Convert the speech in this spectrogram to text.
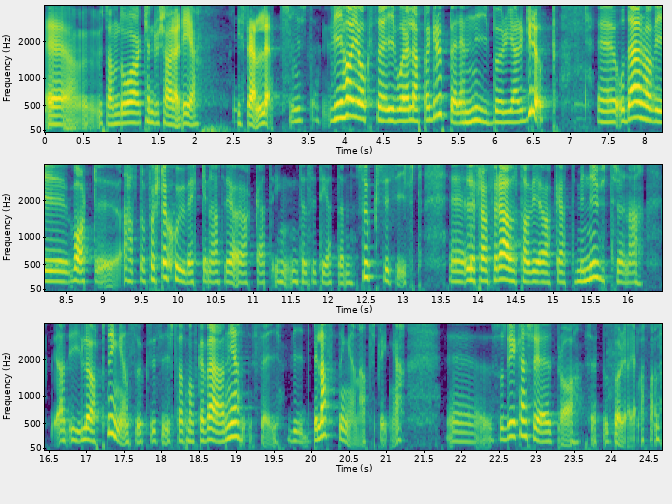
Eh, utan då kan du köra det istället. Just det. Vi har ju också i våra löpargrupper en nybörjargrupp. Eh, och där har vi varit, eh, haft de första sju veckorna att vi har ökat intensiteten successivt. Eh, eller framförallt har vi ökat minuterna i löpningen successivt för att man ska vänja sig vid belastningen att springa. Så det kanske är ett bra sätt att börja i alla fall.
